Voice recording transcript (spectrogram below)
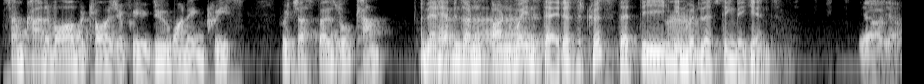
some kind of arbitrage if we do want to increase, which I suppose will come. And that happens but, on, uh, on Wednesday, does it, Chris? That the mm. inward listing begins. Yeah, yeah.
